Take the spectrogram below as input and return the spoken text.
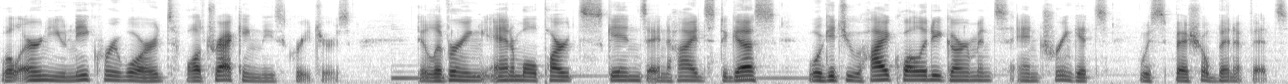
will earn unique rewards while tracking these creatures. Delivering animal parts, skins, and hides to Gus will get you high quality garments and trinkets with special benefits.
